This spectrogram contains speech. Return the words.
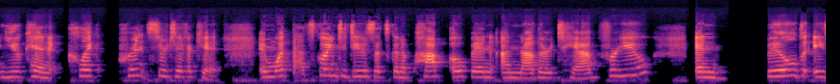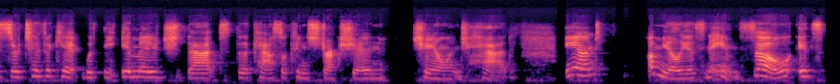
you can click Print Certificate. And what that's going to do is it's going to pop open another tab for you and build a certificate with the image that the castle construction challenge had and Amelia's name. So it's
